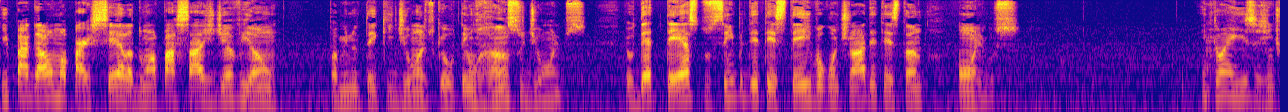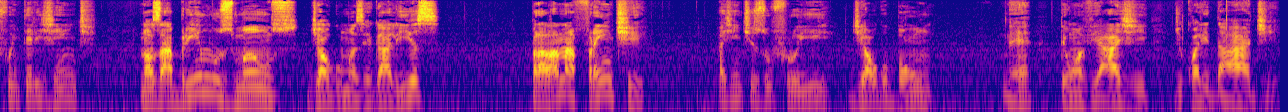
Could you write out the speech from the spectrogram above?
e pagar uma parcela de uma passagem de avião para mim não ter que ir de ônibus, porque eu tenho ranço de ônibus. Eu detesto, sempre detestei e vou continuar detestando ônibus. Então é isso, a gente foi inteligente. Nós abrimos mãos de algumas regalias para lá na frente a gente usufruir de algo bom, né? Ter uma viagem de qualidade,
